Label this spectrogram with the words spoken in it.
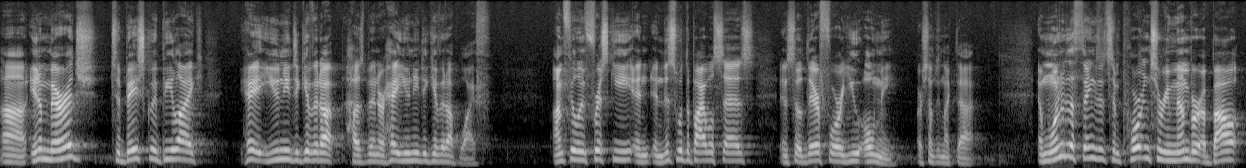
uh, in a marriage to basically be like, hey, you need to give it up, husband, or hey, you need to give it up, wife. I'm feeling frisky, and, and this is what the Bible says, and so therefore you owe me, or something like that. And one of the things that's important to remember about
